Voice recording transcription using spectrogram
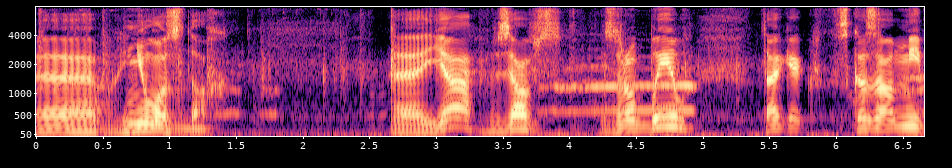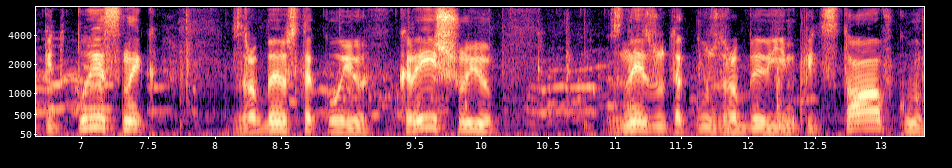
в гніздах. Е, я взяв, зробив, так як сказав мій підписник, зробив з такою кришею. Знизу таку зробив їм підставку.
